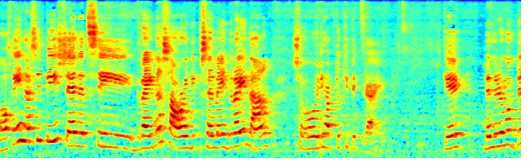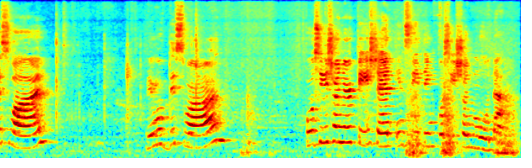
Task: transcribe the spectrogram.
okay na si patient. Let's say, dry na siya or hindi pa siya may dry lang. So, you have to keep it dry. Okay? Then, remove this one. Remove this one. Position your patient in sitting position muna.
